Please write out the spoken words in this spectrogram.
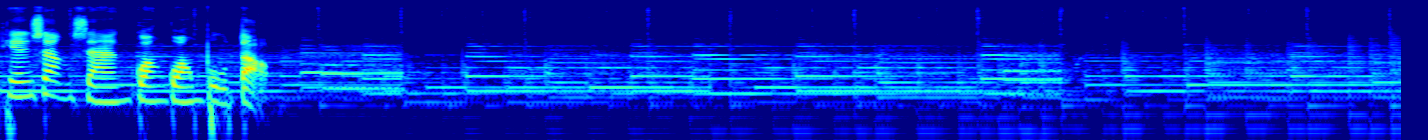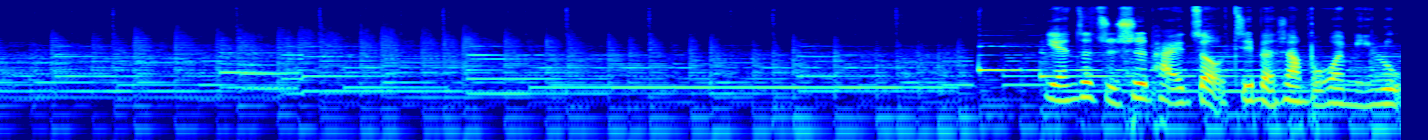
天上山观光步道，沿着指示牌走，基本上不会迷路。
